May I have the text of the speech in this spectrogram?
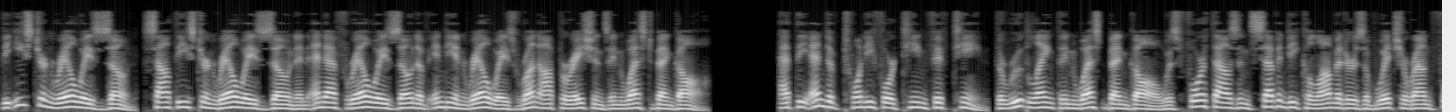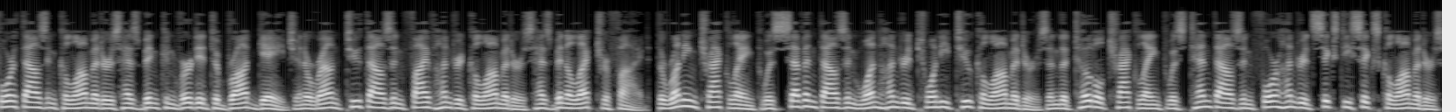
the Eastern Railways Zone, Southeastern Railways Zone and NF Railways Zone of Indian Railways run operations in West Bengal. At the end of 2014–15, the route length in West Bengal was 4,070 km of which around 4,000 km has been converted to broad gauge and around 2,500 km has been electrified. The running track length was 7,122 km and the total track length was 10,466 km,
